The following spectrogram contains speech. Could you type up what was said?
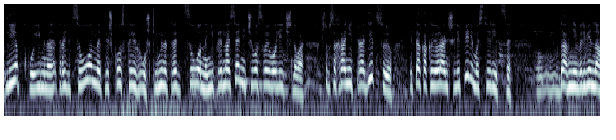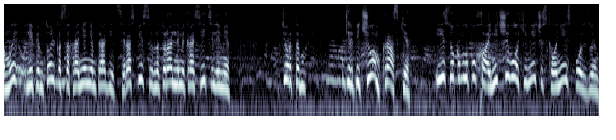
лепку именно традиционной плешковской игрушки, именно традиционной, не принося ничего своего личного, чтобы сохранить традицию. И так как ее раньше лепили мастерицы, в давние времена, мы лепим только с сохранением традиции. Расписываем натуральными красителями, тертым кирпичом краски и соком лопуха. И ничего химического не используем.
